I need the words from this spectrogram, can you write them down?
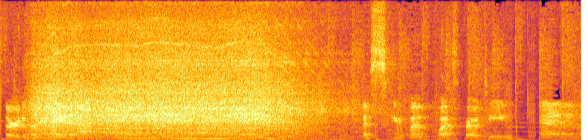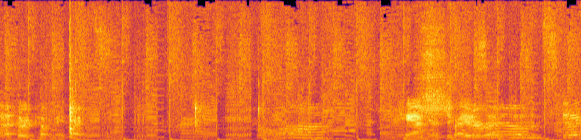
third of a can a scoop of Quest protein, and a third cup made rice. Voila. Pan your try it so it doesn't stick.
